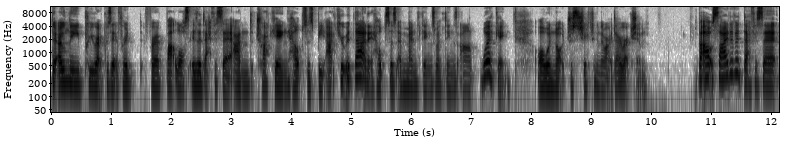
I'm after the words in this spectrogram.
the only prerequisite for a, for a fat loss is a deficit and tracking helps us be accurate with that and it helps us amend things when things aren't working or we're not just shifting in the right direction. But outside of a deficit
